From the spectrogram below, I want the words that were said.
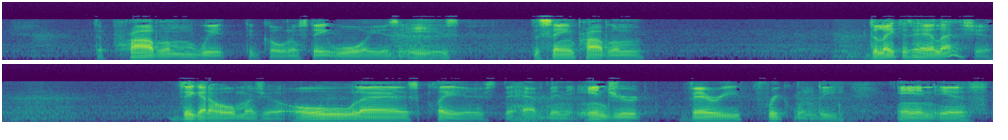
The problem with the Golden State Warriors is the same problem the Lakers had last year. They got a whole bunch of old ass players that have been injured very frequently. And if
